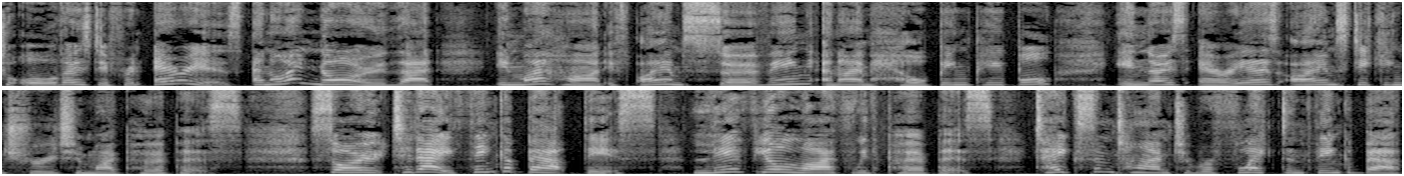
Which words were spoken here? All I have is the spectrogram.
to all those different areas. And I know that in my heart, if I am serving and I am helping people in those areas, I am sticking true to my purpose. So today, think about this. Live your life with purpose. Take some time to reflect and think about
